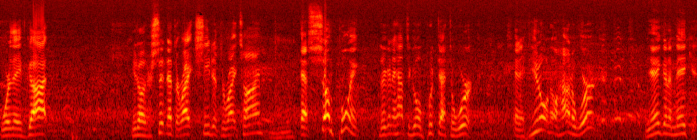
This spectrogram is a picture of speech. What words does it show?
where they've got, you know, they're sitting at the right seat at the right time, Mm-hmm. at some point, they're going to have to go and put that to work. And if you don't know how to work, you ain't going to make it.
